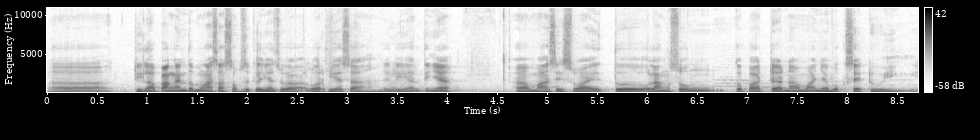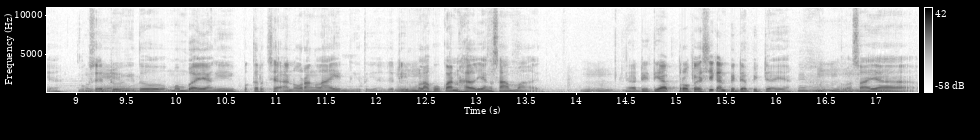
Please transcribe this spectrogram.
Eh, di lapangan tuh mengasah soft skillnya juga luar biasa. Jadi artinya eh, mahasiswa itu langsung kepada namanya work shadowing ya. Work shadowing itu membayangi pekerjaan orang lain gitu ya. Jadi melakukan hal yang sama. Nah, di tiap profesi kan beda-beda ya. Kalau saya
